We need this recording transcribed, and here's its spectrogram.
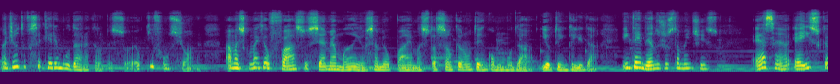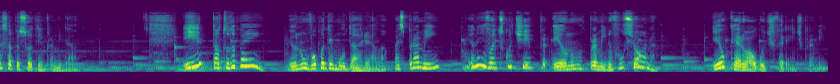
não adianta você querer mudar aquela pessoa, é o que funciona. Ah, mas como é que eu faço se é minha mãe ou se é meu pai, uma situação que eu não tenho como mudar e eu tenho que lidar? Entendendo justamente isso. Essa é isso que essa pessoa tem para me dar. E tá tudo bem. Eu não vou poder mudar ela, mas para mim, eu nem vou discutir. Eu não, para mim não funciona. Eu quero algo diferente para mim.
